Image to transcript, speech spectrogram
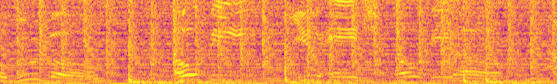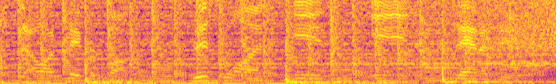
Obuvo, O-B-U-H-O-V-O, out now on Paperpunk. This one is insanity.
